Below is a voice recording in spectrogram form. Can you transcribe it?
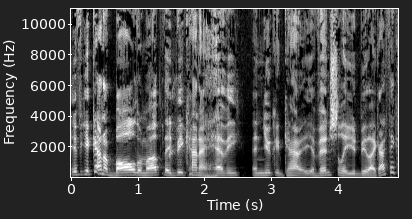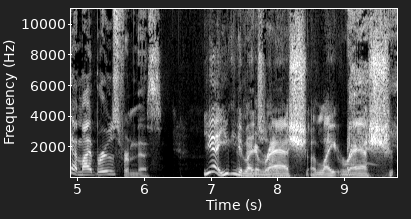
if you kind of balled them up, they'd be kind of heavy, and you could kind of eventually you'd be like, I think I might bruise from this. Yeah, you could get like a rash, a light rash.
